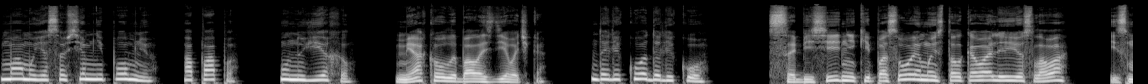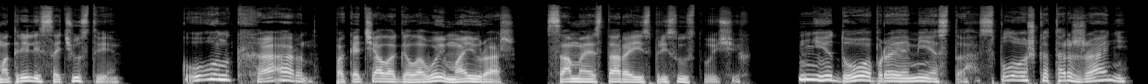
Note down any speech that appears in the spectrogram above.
«Маму я совсем не помню, а папа, он уехал», – мягко улыбалась девочка. «Далеко-далеко». Собеседники по-своему истолковали ее слова и смотрели с сочувствием. «Кунгхарн», – покачала головой Майюраш. Самая старая из присутствующих. «Недоброе место, сплошь каторжане.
